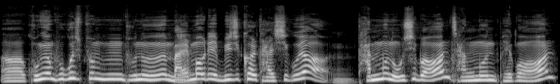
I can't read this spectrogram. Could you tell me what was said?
어, 공연 보고 싶은 분은 말머리에 뮤지컬 다시고요. 음. 단문 50원, 장문 100원,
